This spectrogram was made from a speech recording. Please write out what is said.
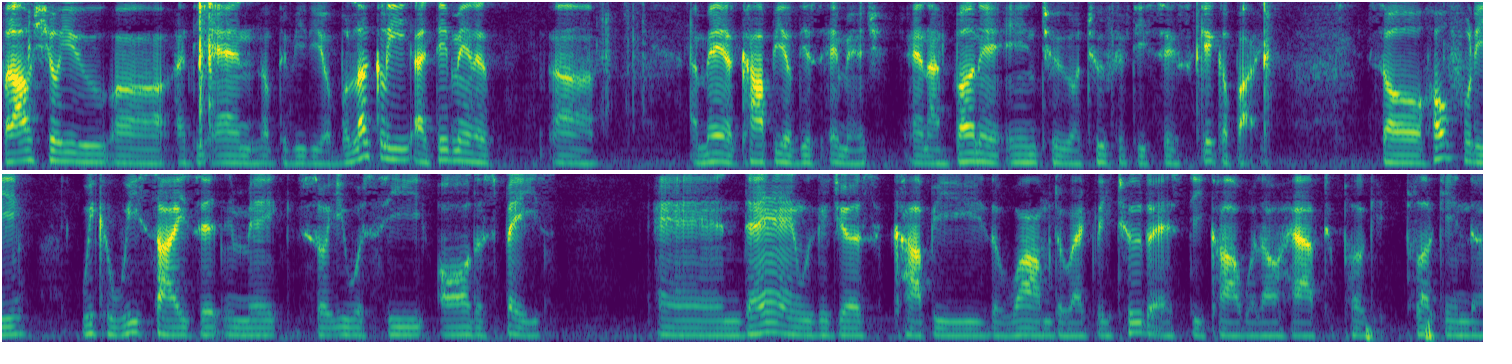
but I'll show you uh, at the end of the video. But luckily, I did make a, uh, I made a copy of this image and I burned it into a 256 gigabyte. So hopefully we could resize it and make so you will see all the space and then we could just copy the ROM directly to the SD card without have to plug, plug in the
